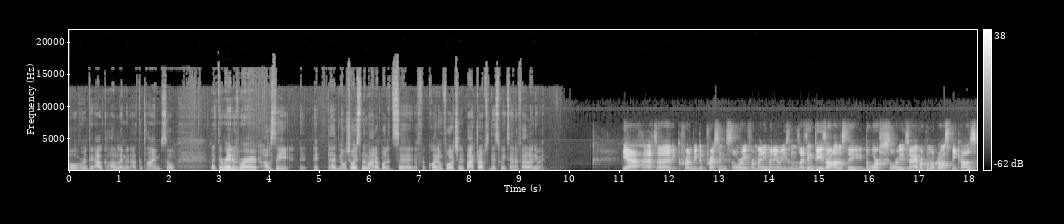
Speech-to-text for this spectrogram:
over the alcohol limit at the time. So, like the Raiders were obviously it, it had no choice in the matter, but it's a, a quite unfortunate backdrop to this week's NFL anyway. Yeah, it's an incredibly depressing story for many, many reasons. I think these are honestly the worst stories I ever come across because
